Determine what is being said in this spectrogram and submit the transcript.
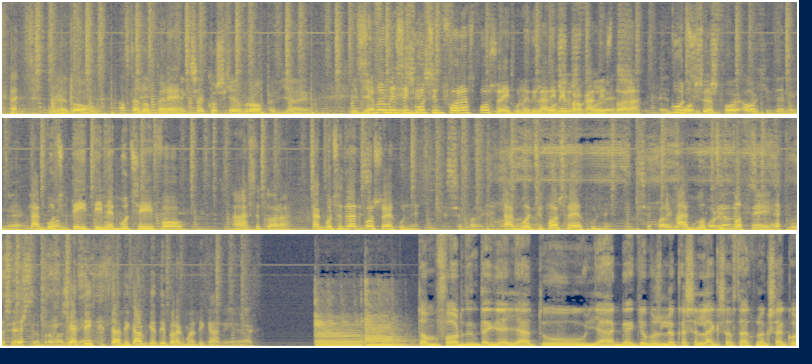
εδώ. Αυτά εδώ πέρα Ναι. είναι 600 ευρώ, παιδιά. ε. Οι Συγγνώμη, εσύ διαφημίσεις- γκούτσι που φοράς πόσο έχουν δηλαδή, μην Πόσες προκαλείς φορές- τώρα. ε, Γκούτσι. πόσες τα- φορές- όχι, δεν είναι. Τα Λοιπόν, γκούτσι τι, τι είναι γκούτσι φω. Άσε τώρα. Τα γκούτσι δηλαδή πόσο έχουνε; Σε παρακαλώ. Τα γκούτσι πόσο έχουνε; Σε παρακαλώ. Α, γκούτσι Μπορεί να είναι πόσο fake. Πού έχουνε. ξέρεις τι είναι πραγματικά. Γιατί τα δικά μου γιατί πραγματικά. Tom Ford είναι τα γυαλιά του Λιάγκα και όπως λέει ο Κασελάκης, αυτά έχουν 600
